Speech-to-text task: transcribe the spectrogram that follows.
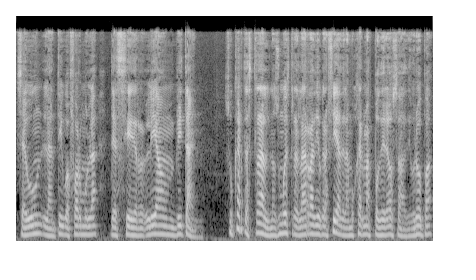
según la antigua fórmula de Sir Leon Brittain. Su carta astral nos muestra la radiografía de la mujer más poderosa de Europa,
